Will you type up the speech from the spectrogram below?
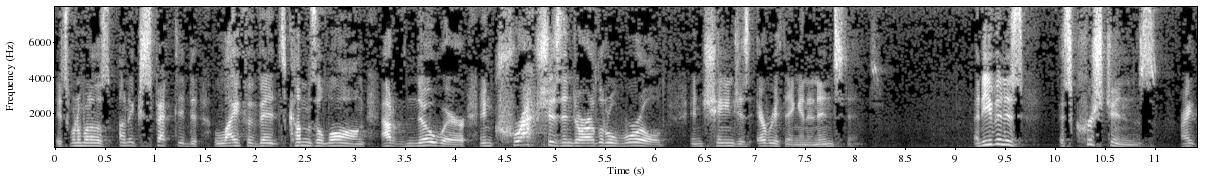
it's when one of those unexpected life events comes along out of nowhere and crashes into our little world and changes everything in an instant. And even as, as Christians, right,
